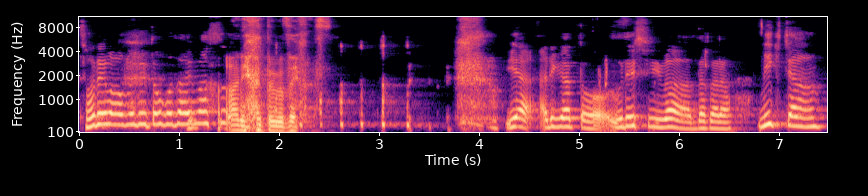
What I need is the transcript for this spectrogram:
それはおめでとうございます。ありがとうございます。いや、ありがとう。嬉しいわ。だから、みきちゃん、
